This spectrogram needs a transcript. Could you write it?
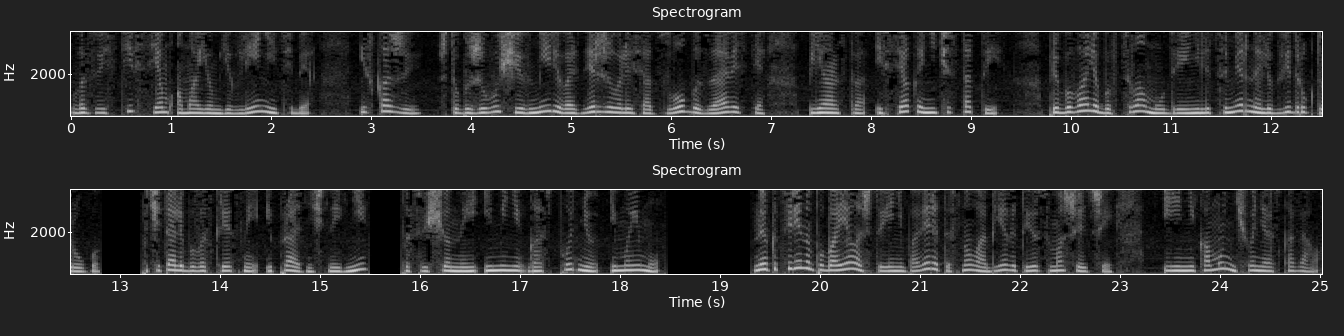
возвести всем о моем явлении тебе, и скажи, чтобы живущие в мире воздерживались от злобы, зависти, пьянства и всякой нечистоты, пребывали бы в целомудрии и нелицемерной любви друг к другу, почитали бы воскресные и праздничные дни, посвященные имени Господню и моему. Но Екатерина побоялась, что ей не поверят и снова объявят ее сумасшедшей, и никому ничего не рассказала.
